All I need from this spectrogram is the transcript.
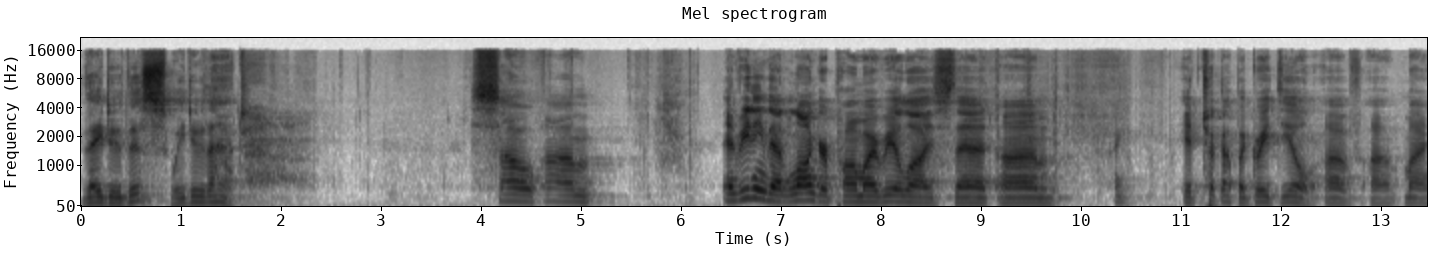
they do this, we do that. So, um, in reading that longer poem, I realized that um, I, it took up a great deal of uh, my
